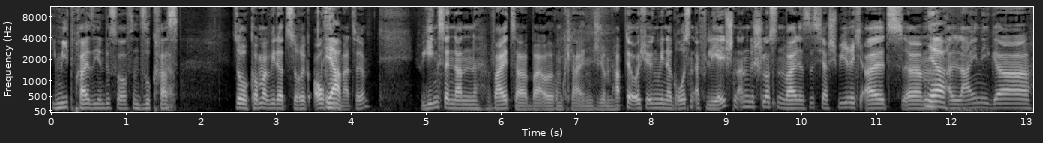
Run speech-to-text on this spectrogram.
die Mietpreise hier in Düsseldorf sind so krass. Ja. So, kommen wir wieder zurück auf ja. die Matte. Wie ging es denn dann weiter bei eurem kleinen Gym? Habt ihr euch irgendwie einer großen Affiliation angeschlossen? Weil es ist ja schwierig als ähm, ja. alleiniger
